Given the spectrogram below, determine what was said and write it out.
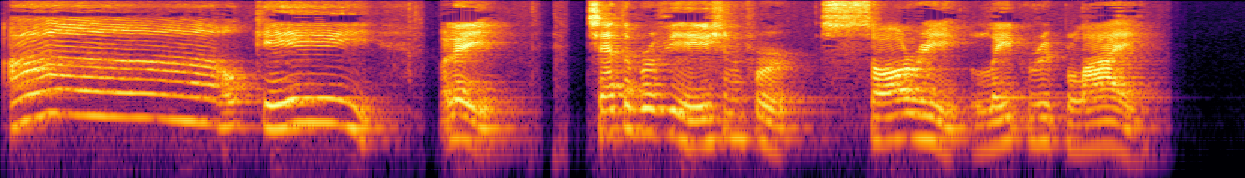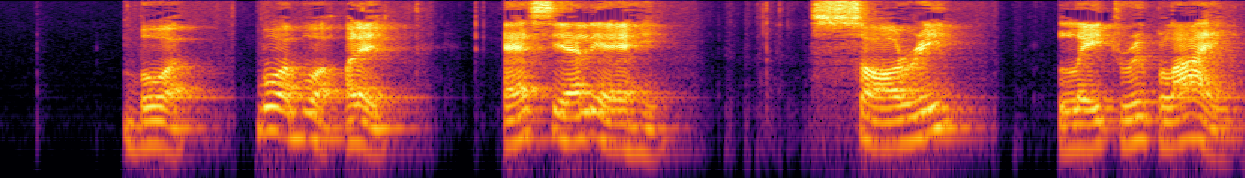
Ah, ok. Olha aí. Chat abbreviation for sorry late reply. Boa. Boa, boa. Olha aí. SLR. Sorry late reply.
